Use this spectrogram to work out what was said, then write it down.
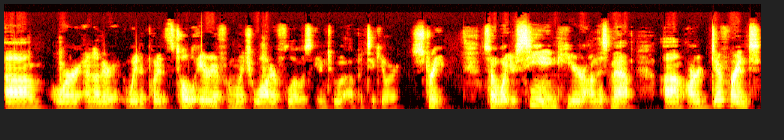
Um, or another way to put it, it's total area from which water flows into a particular stream. So what you're seeing here on this map um, are different,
